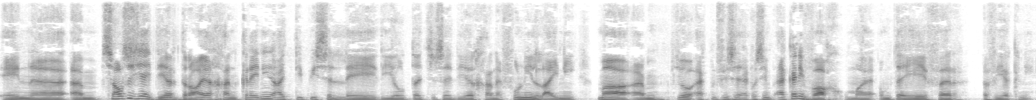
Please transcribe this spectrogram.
en uh um selfs as jy deur draaie gaan, kry jy nie daai tipiese lê die hele tyd soos hy deurgaan. Hy voel nie lui nie. Maar um jo, ek moet vir jou sê ek was nie ek kan nie wag om my om te hê vir 'n week nie.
